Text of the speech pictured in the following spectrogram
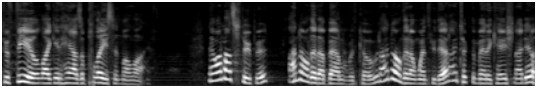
to feel like it has a place in my life. Now, I'm not stupid. I know that I battled with COVID. I know that I went through that. I took the medication. I did.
